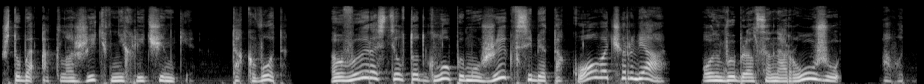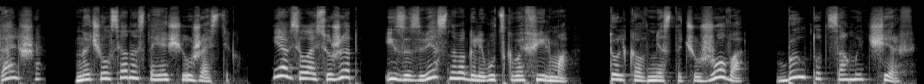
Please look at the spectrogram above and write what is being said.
чтобы отложить в них личинки. Так вот, вырастил тот глупый мужик в себе такого червя. Он выбрался наружу, а вот дальше начался настоящий ужастик. Я взяла сюжет из известного голливудского фильма, только вместо чужого был тот самый червь,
